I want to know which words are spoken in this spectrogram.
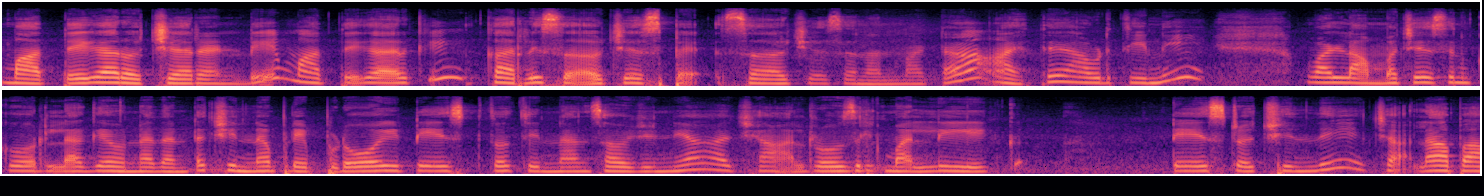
మా అత్తయ్య గారు వచ్చారండి. మా అత్తయ్య గారికి కర్రీ సర్వ్ చేసి పె- సర్వ్ చేశాను అనమాట అయితే ఆవిడ తిని వాళ్ళ అమ్మ చేసిన కూరలాగే ఉన్నదంట. చిన్నప్పుడు ఎప్పుడో ఈ టేస్ట్తో తిన్నాను సౌజన్య. చాలా రోజులకి మళ్ళీ టేస్ట్ వచ్చింది. చాలా బాగా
